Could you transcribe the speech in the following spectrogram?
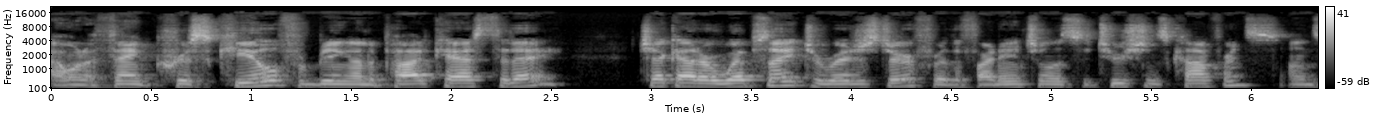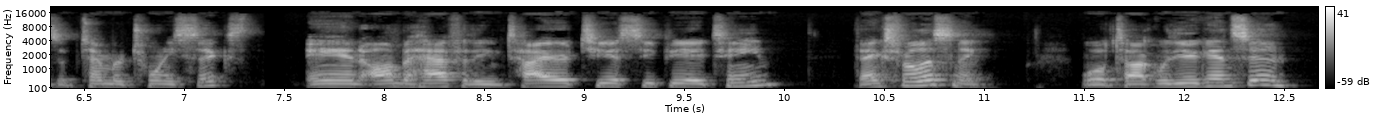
I want to thank Chris Kuehl for being on the podcast today. Check out our website to register for the Financial Institutions Conference on September 26th. And on behalf of the entire TSCPA team, thanks for listening. We'll talk with you again soon.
